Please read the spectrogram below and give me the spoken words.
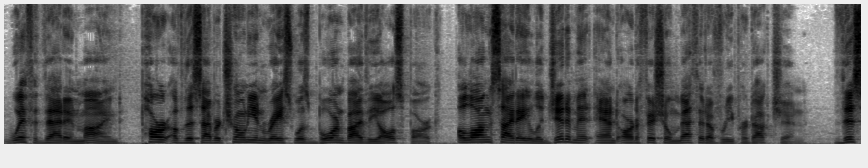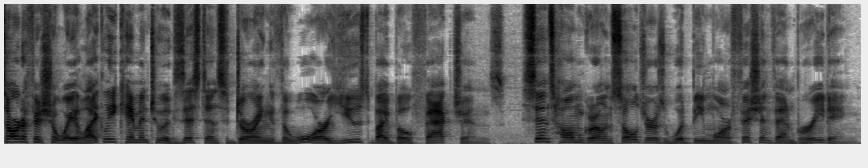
With that in mind, part of the Cybertronian race was born by the Allspark, alongside a legitimate and artificial method of reproduction. This artificial way likely came into existence during the war used by both factions, since homegrown soldiers would be more efficient than breeding.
